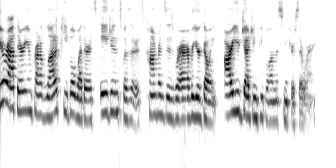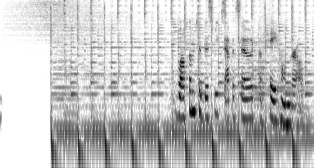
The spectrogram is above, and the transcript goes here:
You're out there in front of a lot of people, whether it's agents, whether it's conferences, wherever you're going. Are you judging people on the sneakers they're wearing? Welcome to this week's episode of Hey Homegirl.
